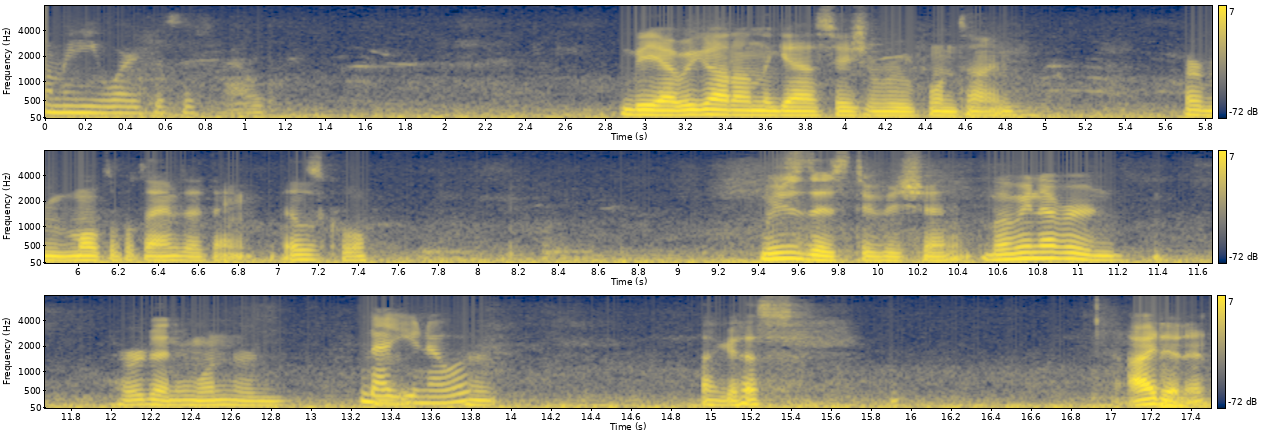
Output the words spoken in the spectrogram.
I mean, you were just a child. But yeah, we got on the gas station roof one time. Or multiple times, I think. It was cool. We just did stupid shit. But we never hurt anyone, or That you know of. I guess. I didn't.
